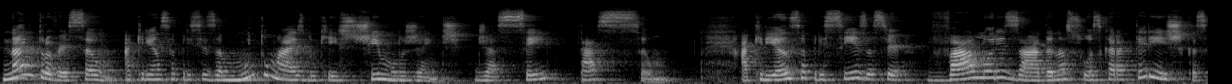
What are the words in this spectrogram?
Na introversão, a criança precisa muito mais do que estímulo, gente, de aceitação. A criança precisa ser valorizada nas suas características.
